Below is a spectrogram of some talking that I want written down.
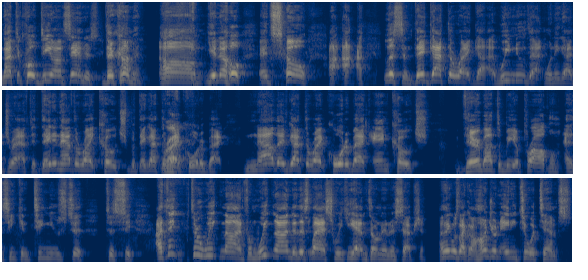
Not to quote Deion Sanders, they're coming. Um, you know, and so I, I, listen. They got the right guy. We knew that when he got drafted. They didn't have the right coach, but they got the right, right quarterback. Now they've got the right quarterback and coach. They're about to be a problem as he continues to to see. I think through week nine, from week nine to this last week, he hadn't thrown an interception. I think it was like 182 attempts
